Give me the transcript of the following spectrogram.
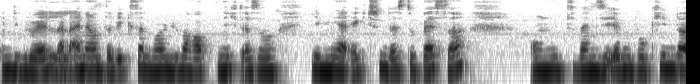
individuell alleine unterwegs sein wollen, überhaupt nicht. Also je mehr Action, desto besser. Und wenn sie irgendwo Kinder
